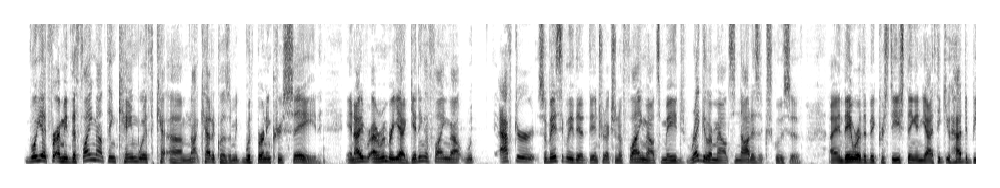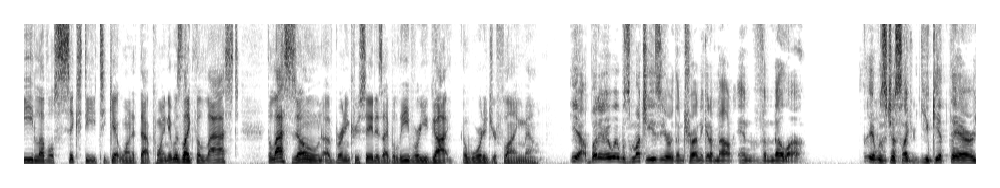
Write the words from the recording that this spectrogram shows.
well, yeah. For I mean, the flying mount thing came with ca- um, not Cataclysm with Burning Crusade, and I, I remember, yeah, getting a flying mount with, after. So basically, the the introduction of flying mounts made regular mounts not as exclusive, uh, and they were the big prestige thing. And yeah, I think you had to be level sixty to get one at that point. It was like the last the last zone of Burning Crusade is, I believe, where you got awarded your flying mount. Yeah, but it, it was much easier than trying to get a mount in vanilla. It was just like you get there,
